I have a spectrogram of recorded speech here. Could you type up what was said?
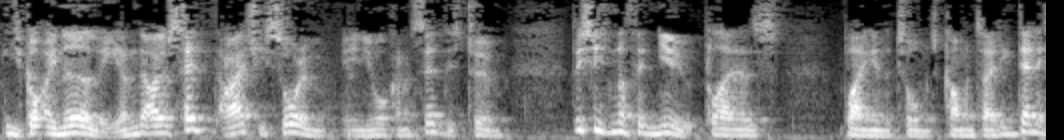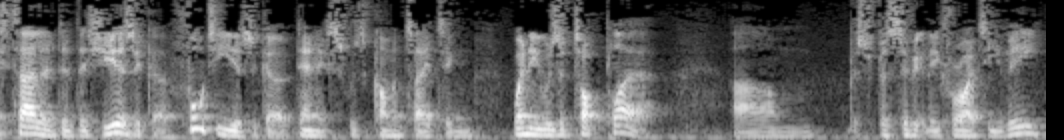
He's got in early, and I said, I actually saw him in York and I said this to him. This is nothing new. Players playing in the tournaments commentating. Dennis Taylor did this years ago. 40 years ago, Dennis was commentating when he was a top player, um, specifically for ITV.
